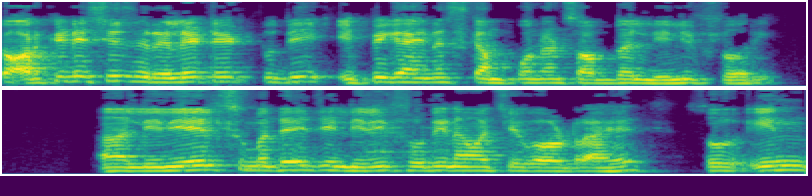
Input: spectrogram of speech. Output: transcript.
So Orchidaceae is related to the epigynous components of the Liliflorae. Uh, लिलियल्स मध्ये Liliflorae, फ्लोरी नावाची ऑर्डर आहे सो इन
